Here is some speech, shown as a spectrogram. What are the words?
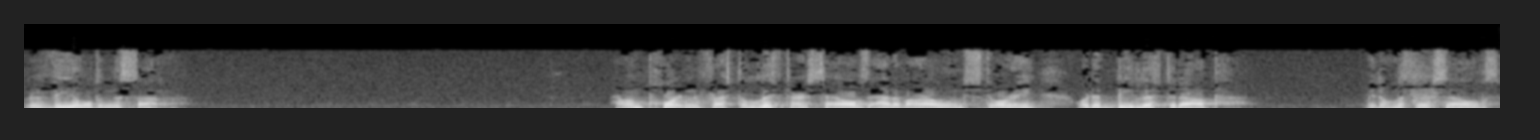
revealed in the Son. How important for us to lift ourselves out of our own story or to be lifted up we don't lift ourselves.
